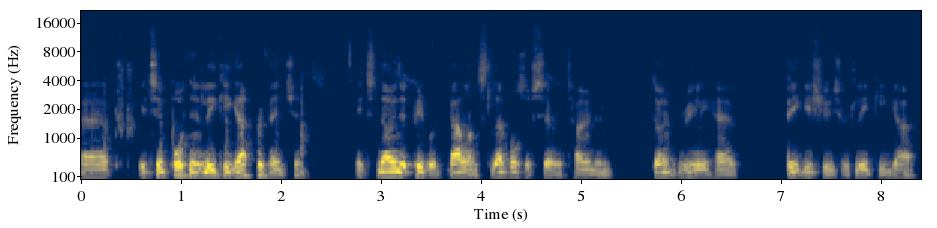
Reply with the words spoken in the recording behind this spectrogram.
Uh, it's important in leaky gut prevention. It's known that people with balanced levels of serotonin don't really have big issues with leaky gut.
